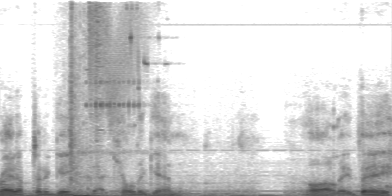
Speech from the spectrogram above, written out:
Right up to the gate got killed again. Oh, they they.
